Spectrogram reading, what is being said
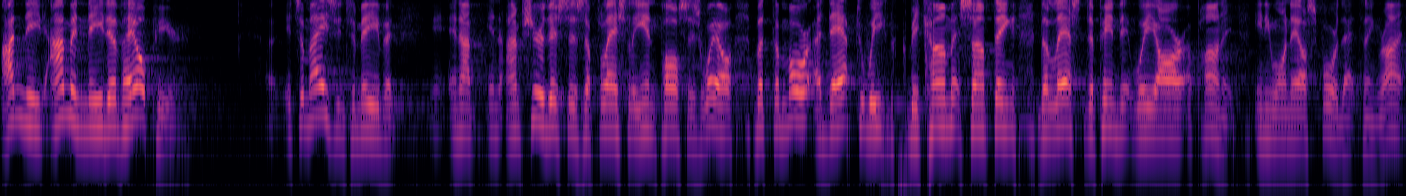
I need, I'm in need of help here. Uh, it's amazing to me, but and, I, I'm sure this is a fleshly impulse as well, but the more adept we become at something, the less dependent we are upon it, anyone else for that thing, right?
